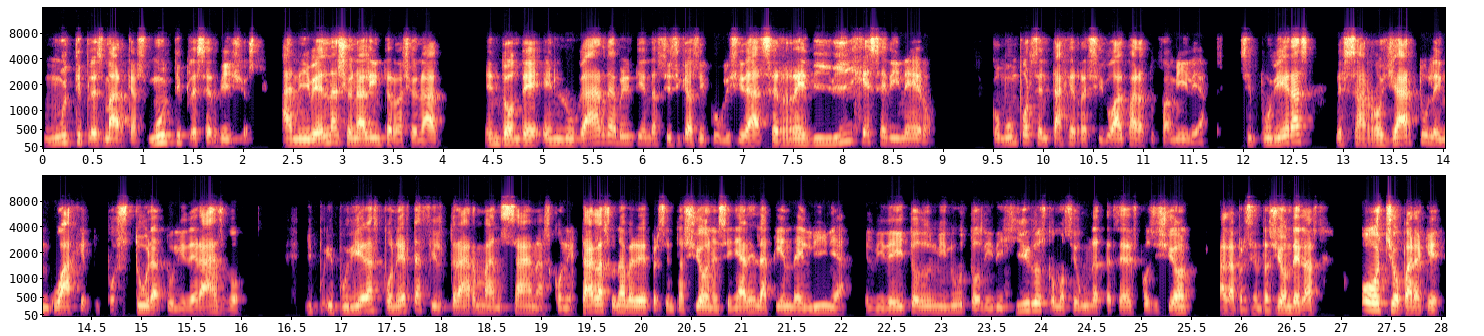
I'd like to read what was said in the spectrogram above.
múltiples marcas, múltiples servicios a nivel nacional e internacional, en donde en lugar de abrir tiendas físicas y publicidad, se redirige ese dinero como un porcentaje residual para tu familia. Si pudieras desarrollar tu lenguaje, tu postura, tu liderazgo, y, pudieras ponerte a filtrar manzanas, conectarlas a una breve presentación, enseñarles la tienda en línea, el videito de un minuto, dirigirlos como segunda, tercera exposición a la presentación de las ocho para que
